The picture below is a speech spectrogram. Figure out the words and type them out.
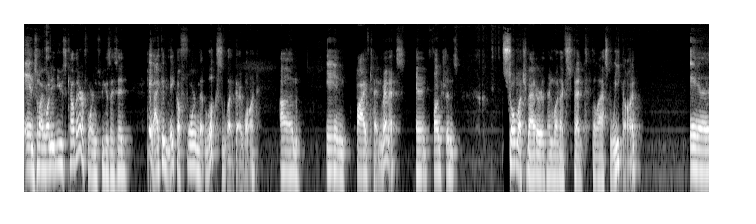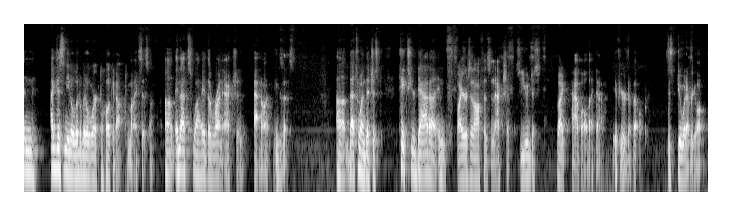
and so I wanted to use Caldera forms because I said, hey, I could make a form that looks like I want um, in five ten minutes and functions so much better than what I've spent the last week on. And I just need a little bit of work to hook it up to my system. Um, and that's why the run action add on exists. Um, that's one that just takes your data and fires it off as an action. So you can just like have all that data if you're a developer. Just do whatever you want.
